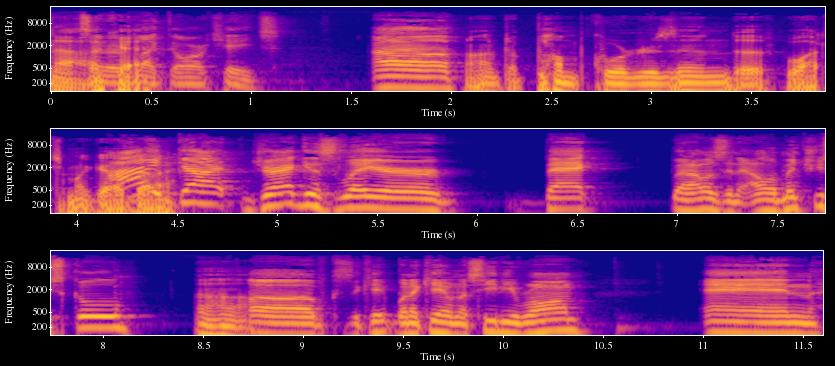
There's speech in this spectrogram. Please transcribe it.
Oh, instead of like the arcades. Uh, I have to pump quarters in to watch my guy I die. got Dragon's Lair back when I was in elementary school. Uh-huh. Uh, because it came, when it came on a CD-ROM, and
